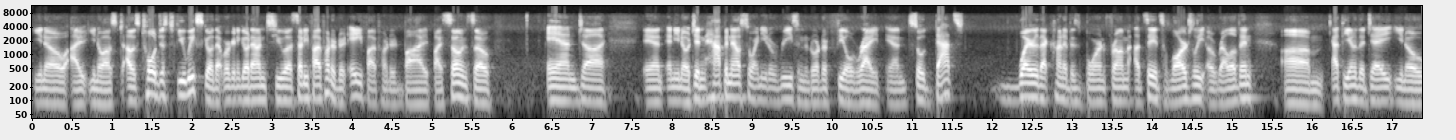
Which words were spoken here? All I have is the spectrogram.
You know, I you know I was I was told just a few weeks ago that we're going to go down to uh, 7,500 or 8,500 by by so and so, and uh, and and you know it didn't happen now, so I need a reason in order to feel right, and so that's where that kind of is born from. I'd say it's largely irrelevant. Um, at the end of the day, you know,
